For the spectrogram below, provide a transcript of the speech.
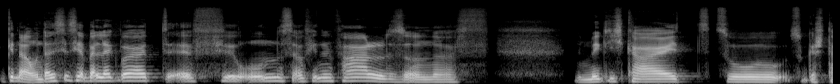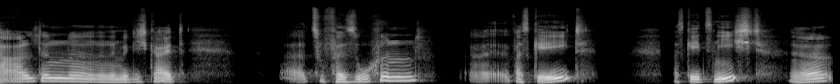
Genau, und das ist ja bei Blackbird äh, für uns auf jeden Fall so eine, eine Möglichkeit zu, zu gestalten, eine Möglichkeit äh, zu versuchen, äh, was geht, was geht's nicht. Ja.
